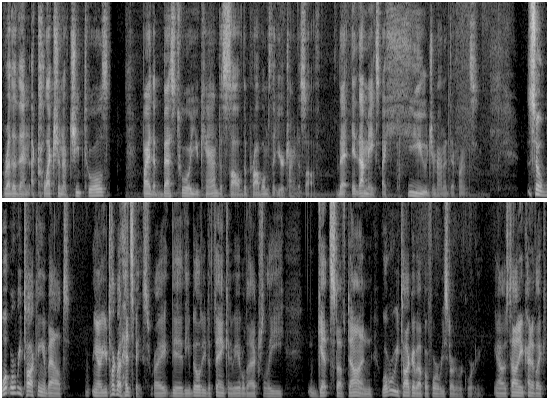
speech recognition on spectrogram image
rather than a collection of cheap tools. Buy the best tool you can to solve the problems that you're trying to solve. That it, that makes a huge amount of difference. So what were we talking about? You know you're talking about headspace right? The the ability to think and to be able to actually get stuff done what were we talking about before we started recording you know, I was telling you kind of like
